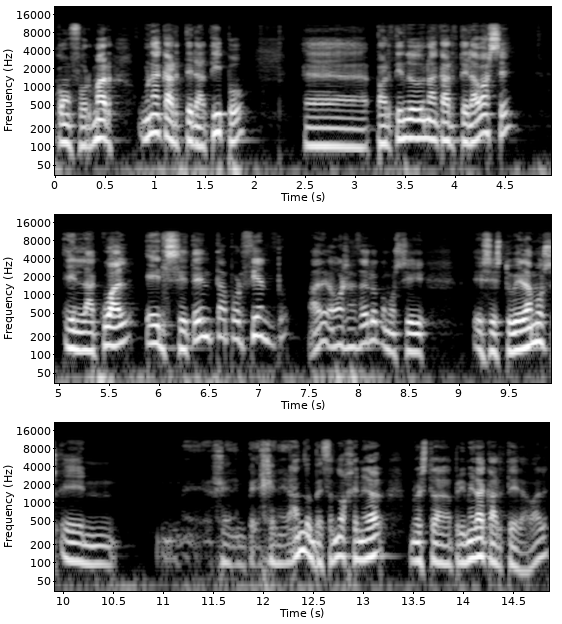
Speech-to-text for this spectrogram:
conformar una cartera tipo, eh, partiendo de una cartera base, en la cual el 70%, ¿vale? Vamos a hacerlo como si, si estuviéramos en generando, empezando a generar nuestra primera cartera, ¿vale?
